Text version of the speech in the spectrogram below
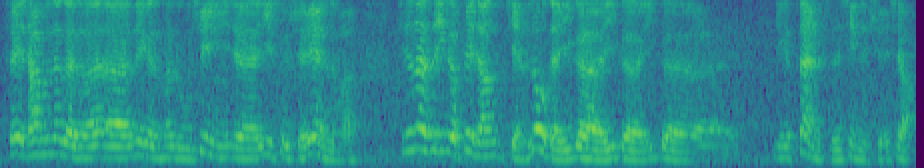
所以他们那个什么呃那个什么鲁迅呃艺术学院什么，其实那是一个非常简陋的一个一个一个一个暂时性的学校，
